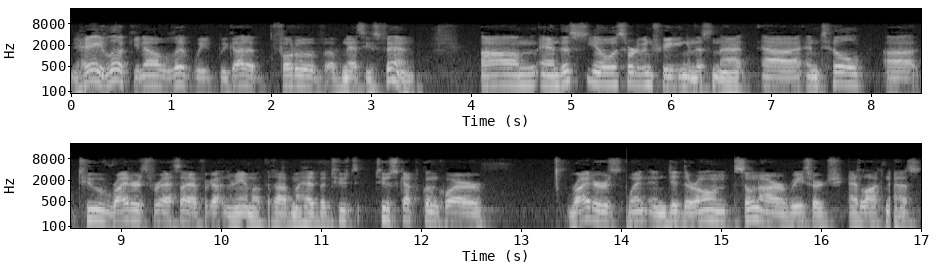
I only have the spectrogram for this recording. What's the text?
hey, look, you know, we we got a photo of, of Nessie's fin. Um, and this, you know, was sort of intriguing and this and that uh, until uh, two writers for SI, I've forgotten their name off the top of my head, but two two Skeptical Inquirer writers went and did their own sonar research at Loch Ness.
